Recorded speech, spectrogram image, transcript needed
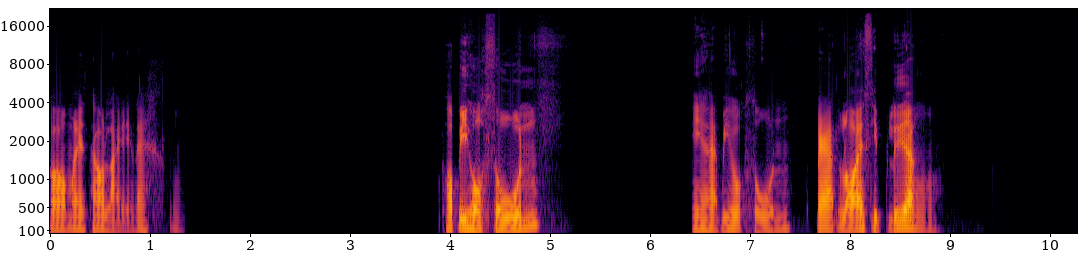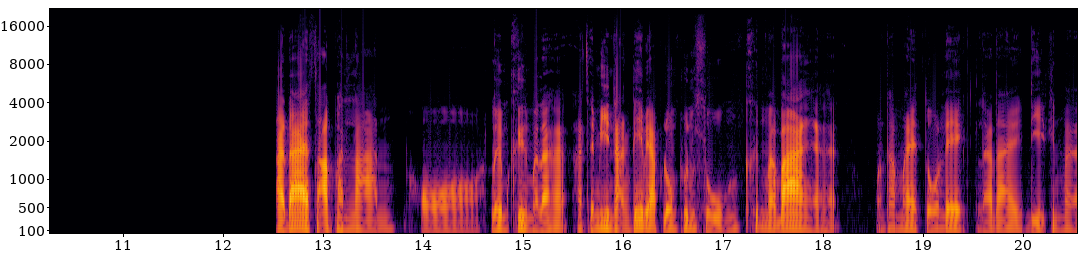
ก็ไม่เท่าไหร่นะ พอปีหกศูนย์นี่ฮะ ปีหกศูนย์แปดร้อยสิบเรื่องรายได้สามพันล้าน อ๋อ เริ่มขึ้นมาแล้วฮะ อาจจะมีหนังที่แบบลงทุนสูงขึ้นมาบ้างอะฮะ มันทำให้ตัวเลขรายได้ดีดขึ้นมา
